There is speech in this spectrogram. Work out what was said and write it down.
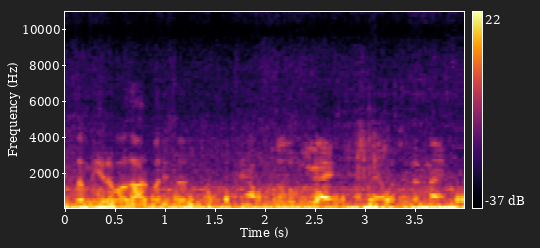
एकदम हिरवागार परिसर. हा पुढचा जो मुलगा आहे त्याचं यावर्षी लग्न आहे.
